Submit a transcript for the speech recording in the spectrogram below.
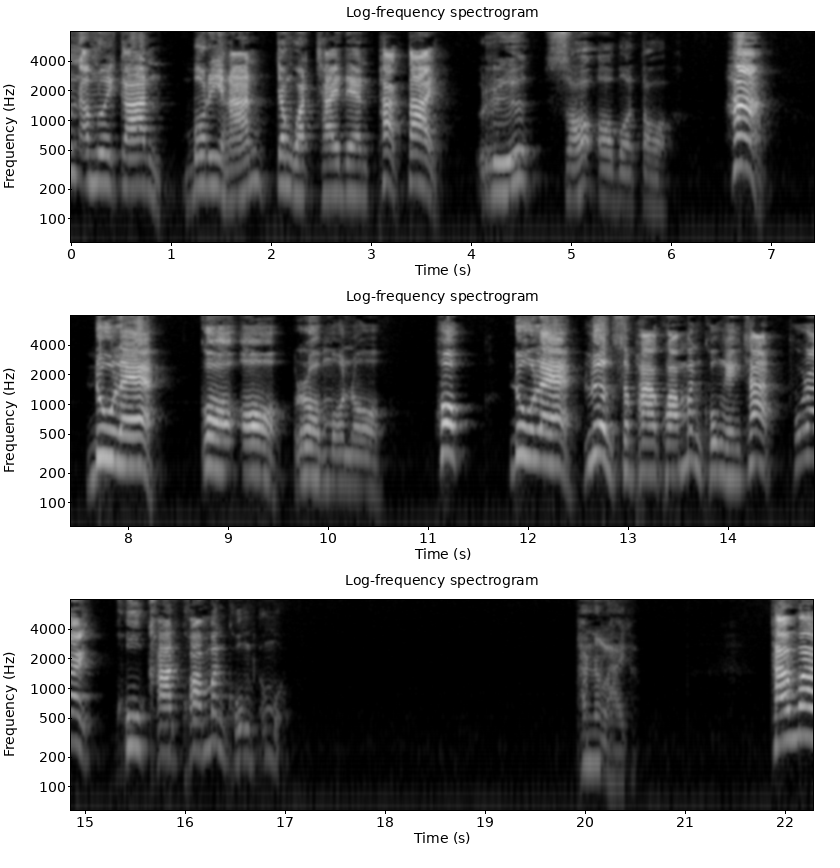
นย์อำนวยการบริหารจังหวัดชายแดนภาคใต้ หรือสออบต 5. ดูแลกอรมน 6. ดูแลเรื่องสภาความมั่นคงแห่งชาติ ผู้ได้คูขาดความมั่นคงทั้งหมด ท่านทั้งหลายครับ ถามว่า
